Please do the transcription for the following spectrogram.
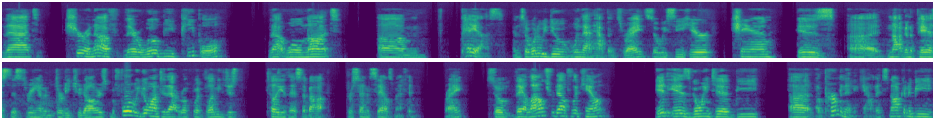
that sure enough, there will be people that will not um, pay us. And so what do we do when that happens, right? So we see here Chan is uh, not going to pay us this $332. Before we go on to that real quick, let me just tell you this about percent of sales method, right? So the allowance for doubtful account, it is going to be uh, a permanent account. It's not going to be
